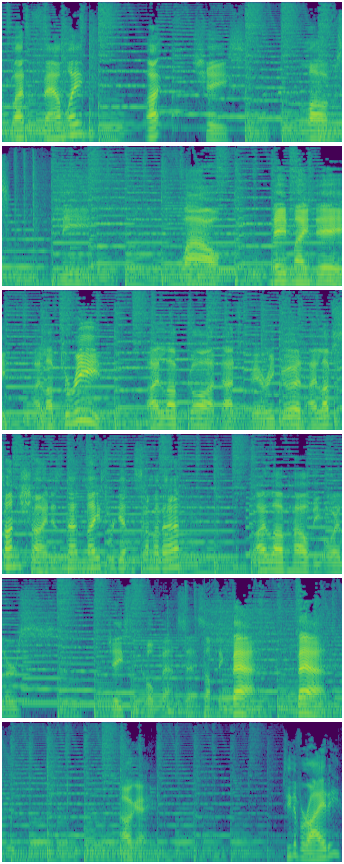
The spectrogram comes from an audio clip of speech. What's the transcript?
I'm glad family. Uh, Chase loves me. Wow. Made my day. I love to read. I love God. That's very good. I love sunshine. Isn't that nice? We're getting some of that. I love how the Oilers, Jason Copan said something bad. Bad. Okay. See the variety?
